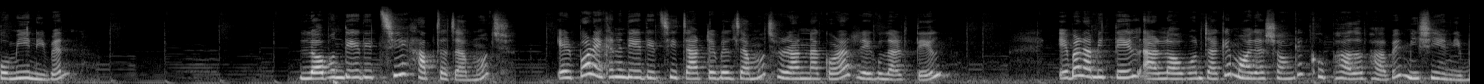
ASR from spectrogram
কমিয়ে নেবেন। লবণ দিয়ে দিচ্ছি হাফ চা চামচ। এরপর এখানে দিয়ে দিচ্ছি চার টেবিল চামচ রান্না করার রেগুলার তেল। এবার আমি তেল আর লবণটাকে ময়দার সঙ্গে খুব ভালোভাবে মিশিয়ে নিব।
